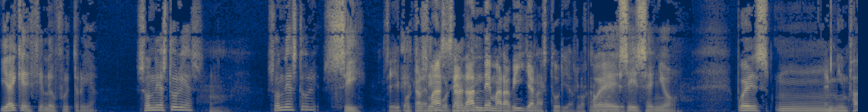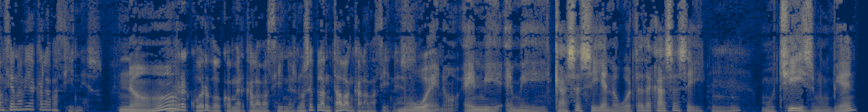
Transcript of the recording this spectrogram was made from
y hay que decirle frutería. ¿Son de Asturias? ¿Son de Asturias? Sí. Sí, porque Esto además se dan de maravilla en Asturias los calabacines. Pues sí, señor. Pues mm, En mi infancia no había calabacines. no. No recuerdo comer calabacines, no se plantaban calabacines. Bueno, en mi, en mi casa sí, en la huerta de casa sí. Muchísimo bien.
